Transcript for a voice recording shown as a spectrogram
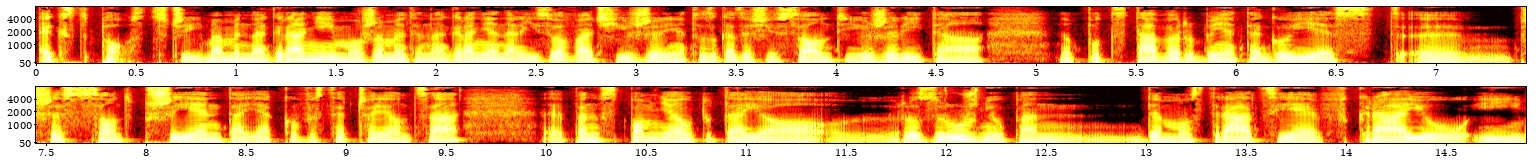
ex post, czyli mamy nagranie i możemy te nagrania analizować, jeżeli na to zgadza się sąd, jeżeli ta no, podstawa robienia tego jest um, przez sąd przyjęta jako wystarczająca. Pan wspomniał tutaj o, rozróżnił Pan demonstracje w kraju i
